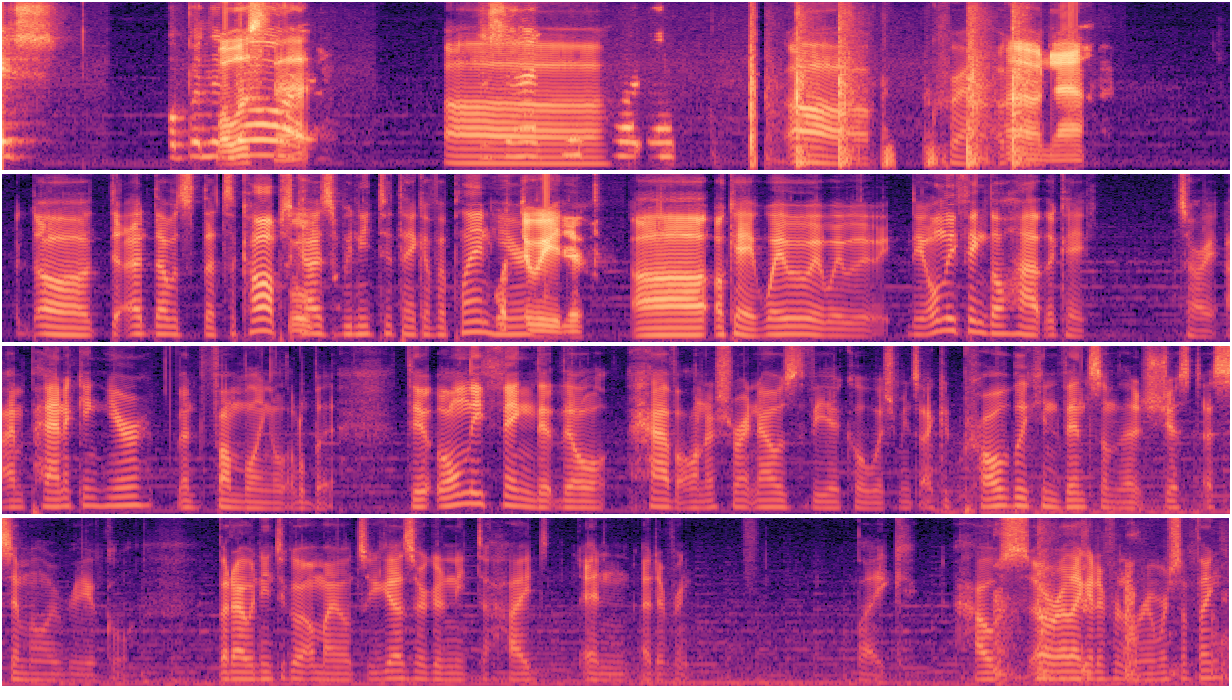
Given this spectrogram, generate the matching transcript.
Guys, open the What door. that? Just a Uh, oh crap. Okay. Oh no. Uh, th- uh, that was that's the cops, Well, guys. We need to think of a plan What here. do we do? Uh, okay, wait, wait, wait, wait, wait, wait. The only thing they'll have, okay, sorry, I'm panicking here and fumbling a little bit. The only thing that they'll have on us right now is the vehicle, which means I could probably convince them that it's just a similar vehicle. But I would need to go on my own, so you guys are gonna need to hide in a different, like, house or like a different room or something.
